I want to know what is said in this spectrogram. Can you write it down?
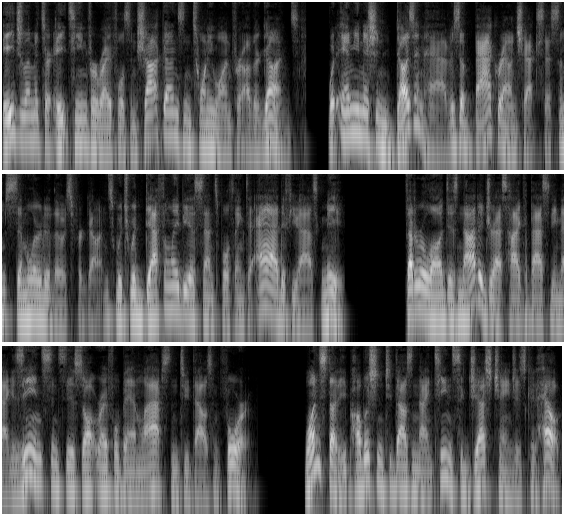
Age limits are 18 for rifles and shotguns and 21 for other guns. What ammunition doesn't have is a background check system similar to those for guns, which would definitely be a sensible thing to add if you ask me. Federal law does not address high capacity magazines since the assault rifle ban lapsed in 2004. One study published in 2019 suggests changes could help.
